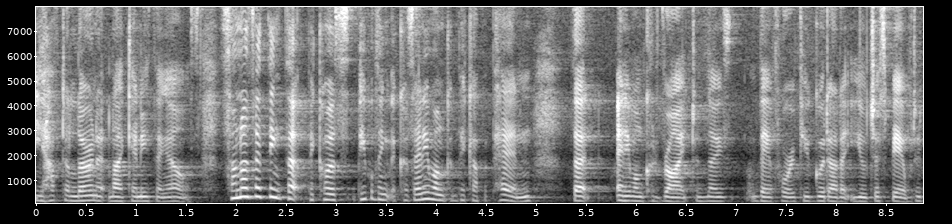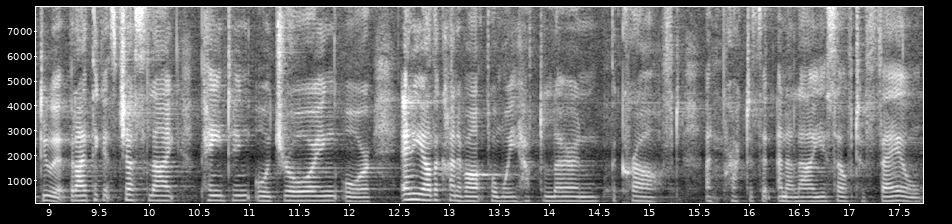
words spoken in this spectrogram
you have to learn it like anything else. Sometimes I think that because people think that because anyone can pick up a pen, that anyone could write, and those, therefore, if you're good at it, you'll just be able to do it. But I think it's just like painting or drawing or any other kind of art form where you have to learn the craft and practice it and allow yourself to fail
